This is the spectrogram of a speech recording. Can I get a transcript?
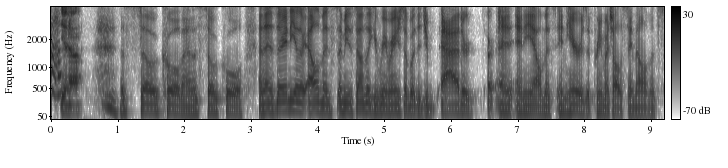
you know? That's so cool, man. That's so cool. And then, is there any other elements? I mean, it sounds like you rearranged them, but did you add or, or any elements in here? Is it pretty much all the same elements?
